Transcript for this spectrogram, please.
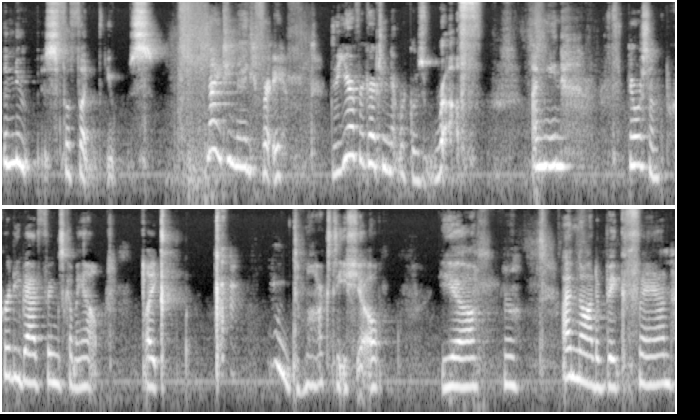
The news for Funviews. 1993. The year for Cartoon Network was rough. I mean, there were some pretty bad things coming out. Like, the Moxie Show. Yeah. I'm not a big fan.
